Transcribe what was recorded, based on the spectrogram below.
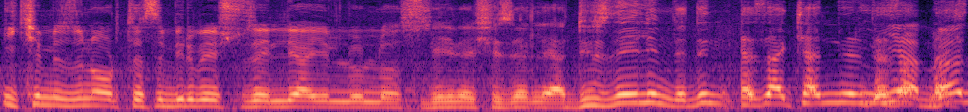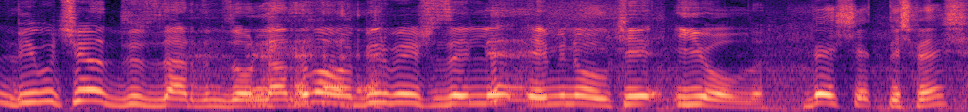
İkimizin ortası 1550 hayırlı uğurlu olsun. 1550 ya. Düzleyelim dedin. Sen kendini de Ya ben bir buçuğa düzlerdim zorlardım ama 1550 emin ol ki iyi oldu. 575,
